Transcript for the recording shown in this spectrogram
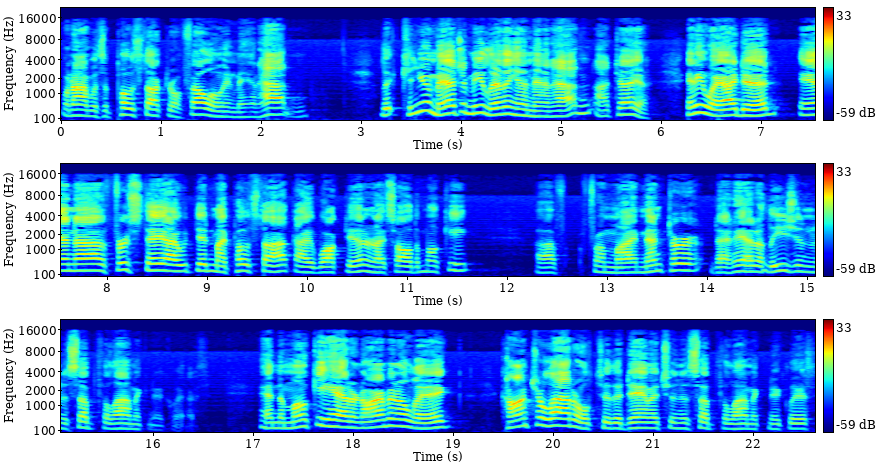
when I was a postdoctoral fellow in Manhattan. Can you imagine me living in Manhattan? I tell you. Anyway, I did. And uh, first day I did my postdoc, I walked in and I saw the monkey uh, from my mentor that had a lesion in the subthalamic nucleus. And the monkey had an arm and a leg contralateral to the damage in the subthalamic nucleus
